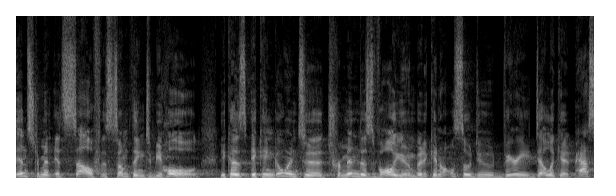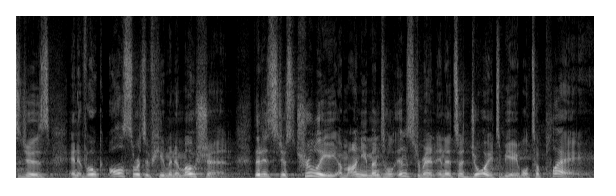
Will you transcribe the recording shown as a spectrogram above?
instrument itself is something to behold because it can go into tremendous volume, but it can also do very delicate passages and evoke all sorts of human emotion. That it's just truly a monumental instrument, and it's a joy to be able to play.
